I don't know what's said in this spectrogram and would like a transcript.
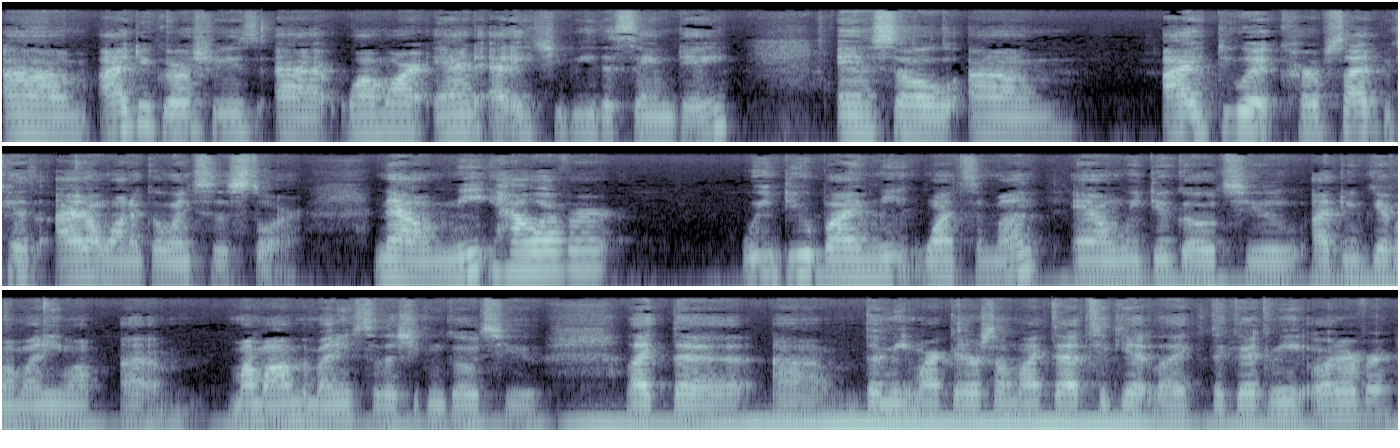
Um, I do groceries at Walmart and at HEB the same day, and so um, I do it curbside because I don't want to go into the store. Now meat, however, we do buy meat once a month and we do go to i do give my money um, my mom the money so that she can go to like the um, the meat market or something like that to get like the good meat or whatever.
